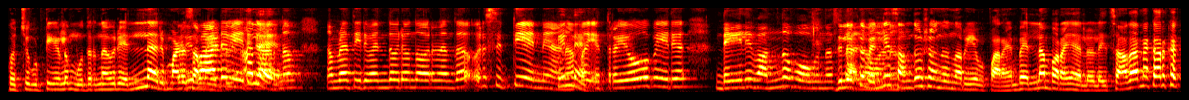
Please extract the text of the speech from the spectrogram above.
കൊച്ചുകുട്ടികളും മുതിർന്നവരും എല്ലാവരും മഴ സമയത്ത് കാരണം നമ്മുടെ തിരുവനന്തപുരം എന്ന് പറയുന്നത് ഒരു സിറ്റി തന്നെയാണ്. അപ്പൊ എത്രയോ പേര് ഡെയിലി വന്നു പോകുന്ന ഇതിലൊക്കെ വലിയ സന്തോഷം എന്തെന്നറിയാമോ പറയുമ്പോൾ എല്ലാം പറയാമല്ലോ അല്ലേ? സാധാരണക്കാർക്കൊക്കെ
